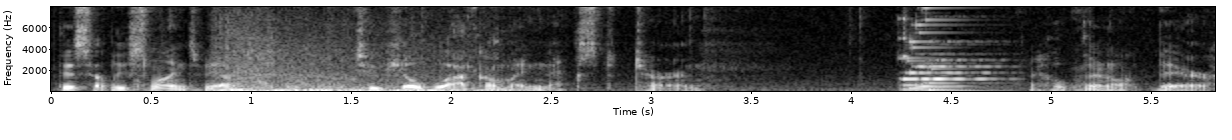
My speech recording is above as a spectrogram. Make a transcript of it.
This at least lines me up to kill black on my next turn. I hope they're not there.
